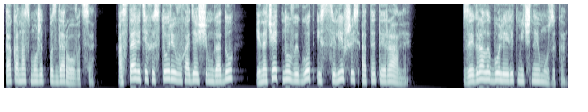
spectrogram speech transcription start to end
Так она сможет поздороваться, оставить их историю в уходящем году и начать Новый год, исцелившись от этой раны. Заиграла более ритмичная музыка.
